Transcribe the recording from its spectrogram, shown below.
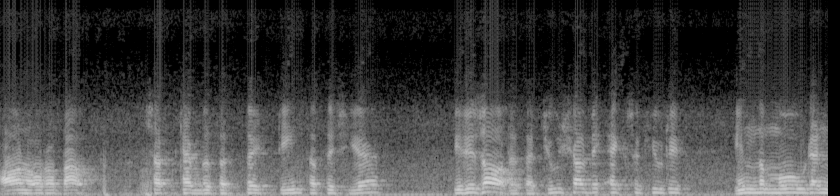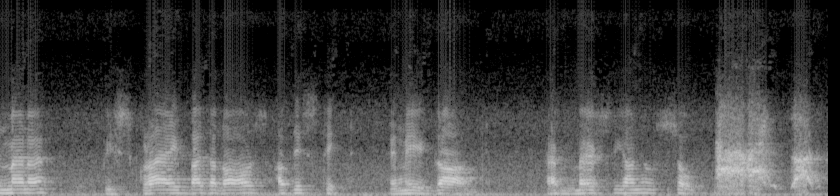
on or about September the 13th of this year, it is ordered that you shall be executed in the mode and manner prescribed by the laws of this state. And may God have mercy on your soul.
